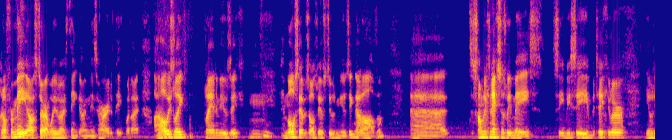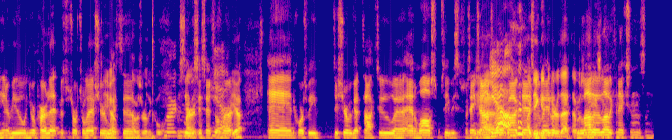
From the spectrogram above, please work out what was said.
I know for me, I'll start with what I think. I mean, it's hard to pick, but I, I always like playing the music. Mm. In most episodes, we have student music, not all of them. Uh, some of the connections we made, CBC in particular, you know, the interview, and you were part of that, Mr. Churchill, last year Yeah, with um, that was really cool. Martin. with Martin. CBC Central Yeah. Martin. Yeah. And of course, we this year we got to talk to uh, Adam Walsh from CBC from St. John's. for Yeah. podcast. I did get to hear that. That a lot amazing. of a lot of connections, and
